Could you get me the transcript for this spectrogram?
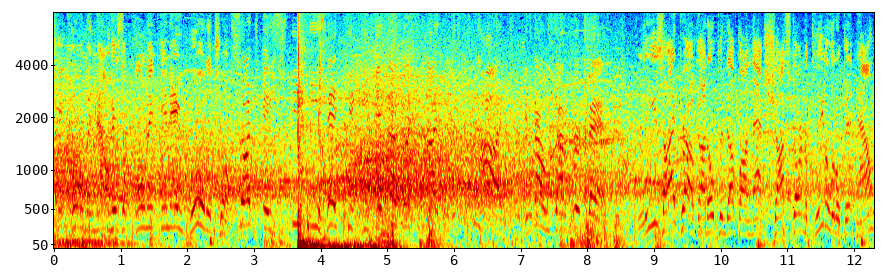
Kick home, and now his opponent in a world of trouble. Such a sneaky head kick. He did not recognize it. It's coming high, and now he's got him hurt bad. Lee's eyebrow got opened up on that shot, starting to bleed a little bit now.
